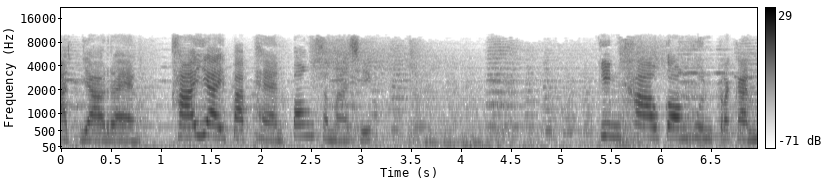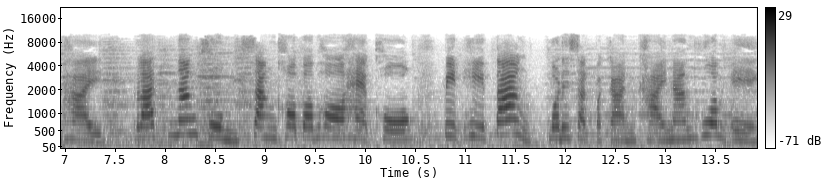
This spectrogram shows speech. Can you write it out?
อัดยาแรง ขายใหญ่ปรับแผนป้องสมาชิก กินข่าวกองทุนประกันภัย รัฐนั่งคุม สั่งคอปพแหกโค้ง ปิดหีบตั้ง บริษัทประกันขายน้ำท่วมเอง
